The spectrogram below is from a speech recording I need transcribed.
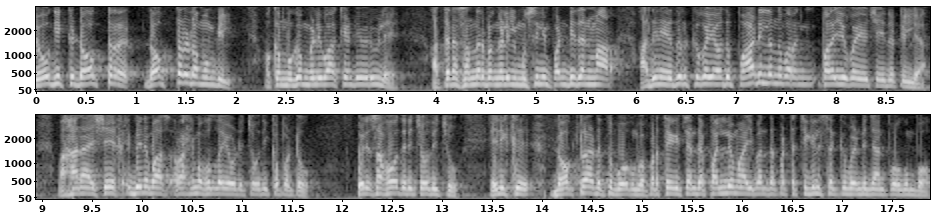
രോഗിക്ക് ഡോക്ടർ ഡോക്ടറുടെ മുമ്പിൽ ഒക്കെ മുഖം വെളിവാക്കേണ്ടി വരൂലേ? അത്തരം സന്ദർഭങ്ങളിൽ മുസ്ലിം പണ്ഡിതന്മാർ അതിനെ എതിർക്കുകയോ അത് പാടില്ലെന്ന് പറഞ്ഞു പറയുകയോ ചെയ്തിട്ടില്ല. മഹാനായ ഷെയ്ഖ് ഇബിൻ ബാസ് റഹിമഹുല്ലയോട് ചോദിക്കപ്പെട്ടു. ഒരു സഹോദരി ചോദിച്ചു എനിക്ക് ഡോക്ടറെ അടുത്ത് പോകുമ്പോൾ പ്രത്യേകിച്ച് എന്റെ പല്ലുമായി ബന്ധപ്പെട്ട ചികിത്സയ്ക്ക് വേണ്ടി ഞാൻ പോകുമ്പോൾ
